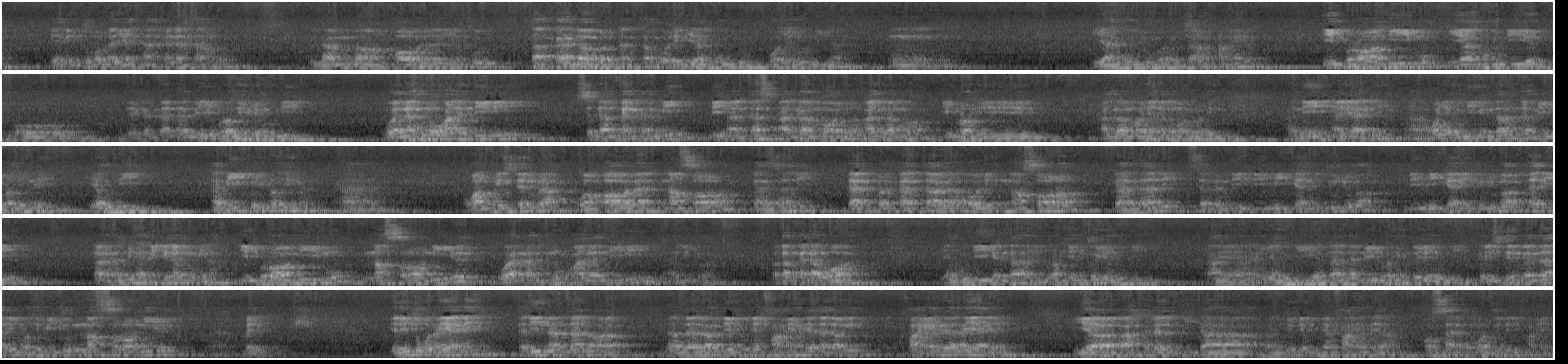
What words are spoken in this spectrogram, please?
Yang ini turun ayat akan datang tu Lama qala Yahud Takkanlah berkata oleh Yahudi Buat Yahudi lah hmm. Yahudi Macam apa ya Ibrahimu Yahudiyun Oh. Dia kata Nabi Ibrahim Yahudi. Wa nahnu ala dini Sedangkan kami Di atas agamanya Agama Ibrahim. Agamanya agama Ibrahim. Ini ha, ayat ni ha, Orang Yahudi kata Nabi Ibrahim ni Yahudi Kami ikut Ibrahim ha. Orang Kristian pula Wa qawalat Nasara Kazali Dan berkatalah oleh Nasara Kazalik seperti demikian itu juga Demikian itu juga tadi. Uh, Tapi hal ini kena bunyi lah Ibrahimu Nasraniyun Wa nahnu ala dini ha, Gitu lah. Petang kat dakwah Yahudi kata Ibrahim tu Yahudi Yahudi kata Nabi Ibrahim tu Yahudi. Kristian kata Ibrahim itu Nasraniyun uh, Baik. Jadi itu pun ayat ni. Tadi Nazala Nazala dia punya fa'il dia tak ada lagi. Fa'il dia ayat ni. Ya ahlal kitab. Nah, itu dia punya fa'il dia qasad semua tu jadi fa'il.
